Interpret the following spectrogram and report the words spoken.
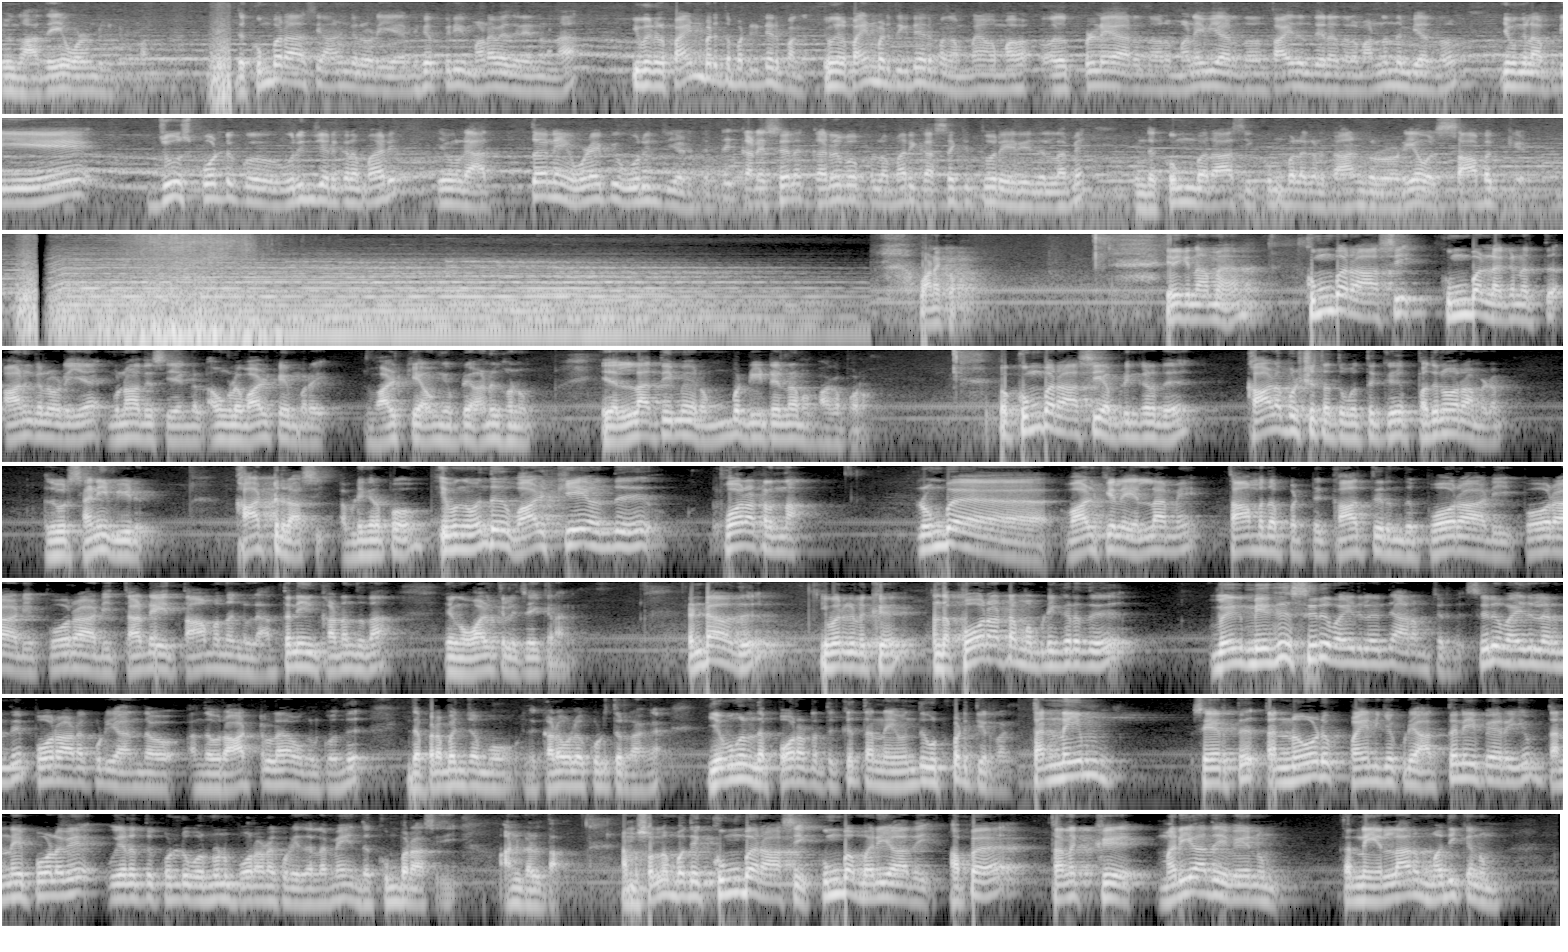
இவங்க அதையே உழந்துக்கிட்டு இருப்பாங்க. இந்த கும்பராசி ஆண்களுடைய மிகப்பெரிய மனவேதனை என்னென்னா இவர்கள் பயன்படுத்தப்பட்டுக்கிட்டே இருப்பாங்க. இவங்க பயன்படுத்திக்கிட்டே இருப்பாங்க. ம- ம- இருந்தாலும் மனைவியாக இருந்தாலும் தாய் தந்தையாக இருந்தாலும் அண்ணன் தம்பியாக இருந்தாலும் இவங்களை அப்படியே ஜூஸ் போட்டு உறிஞ்சி எடுக்கிற மாதிரி இவங்களை அத்தனை உழைப்பி உறிஞ்சி எடுத்துட்டு கடைசியில் கருவேப்பிலை மாதிரி கசக்கி தூர எறியது எல்லாமே இந்த கும்ப ராசி கும்பலகணத்து ஆண்களுடைய ஒரு சாபக்கேடு. வணக்கம். இன்னைக்கு நாம கும்பராசி கும்ப லக்னத்து ஆண்களுடைய குணாதிசயங்கள் அவங்களோட வாழ்க்கை முறை வாழ்க்கையை அவங்க எப்படி அணுகணும் இது எல்லாத்தையுமே ரொம்ப டீட்டெயிலாக நம்ம பார்க்க போகிறோம் இப்போ கும்பராசி அப்படிங்கிறது காலபுருஷ தத்துவத்துக்கு பதினோராம் இடம். அது ஒரு சனி வீடு. காற்று ராசி அப்படிங்கிறப்போ இவங்க வந்து வாழ்க்கையே வந்து போராட்டம் தான். ரொம்ப வாழ்க்கையில் எல்லாமே தாமதப்பட்டு காத்திருந்து போராடி போராடி போராடி தடை தாமதங்கள் அத்தனையும் கடந்து தான் இவங்க வாழ்க்கையில் ஜெயிக்கிறாங்க. ரெண்டாவது இவர்களுக்கு அந்த போராட்டம் அப்படிங்கிறது வெகு மிகு சிறு வயதிலேருந்தே ஆரம்பிச்சிருது. சிறு வயதுலேருந்தே போராடக்கூடிய அந்த அந்த ஒரு ஆற்றலை அவங்களுக்கு வந்து இந்த பிரபஞ்சமோ இந்த கடவுளை கொடுத்துட்றாங்க. இவங்களும் இந்த போராட்டத்துக்கு தன்னை வந்து உட்படுத்திடுறாங்க. தன்னையும் சேர்த்து தன்னோடு பயணிக்கக்கூடிய அத்தனை பேரையும் தன்னை போலவே உயரத்துக்கு கொண்டு வரணும்னு போராடக்கூடியது எல்லாமே இந்த கும்பராசி ஆண்கள் தான். நம்ம சொல்லும் போதே கும்பராசி கும்ப மரியாதை. அப்போ தனக்கு மரியாதை வேணும் தன்னை எல்லாரும் மதிக்கணும்.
